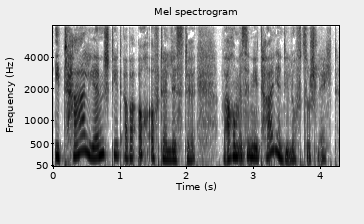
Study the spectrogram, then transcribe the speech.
Italien steht aber auch auf der Liste. Warum ist in Italien die Luft so schlecht?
